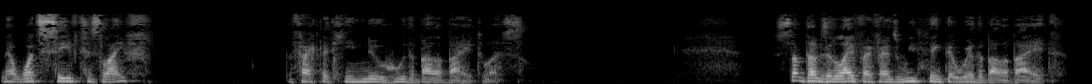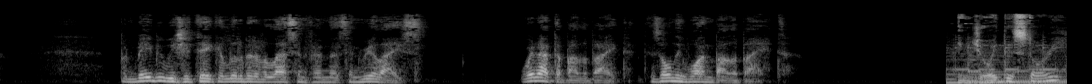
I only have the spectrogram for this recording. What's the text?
now what saved his life? The fact that he knew who the Balabait was. Sometimes in life, my friends, we think that we're the Balabait. But maybe we should take a little bit of a lesson from this and realize we're not the Balabait. There's only one Balabait. Enjoyed this story?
